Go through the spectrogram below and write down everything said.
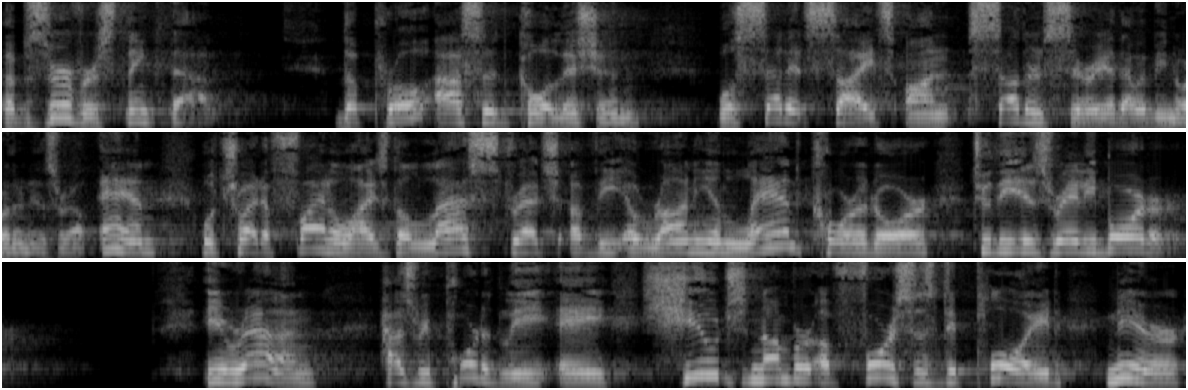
Observers think that the pro-Assad coalition will set its sights on southern Syria, that would be northern Israel, and will try to finalize the last stretch of the Iranian land corridor to the Israeli border. Iran has reportedly a huge number of forces deployed near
